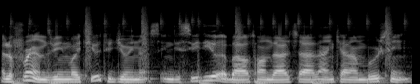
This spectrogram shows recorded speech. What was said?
Hello friends, we invite you to join us in this video about Hande Erçel and Kerem Bürsin.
